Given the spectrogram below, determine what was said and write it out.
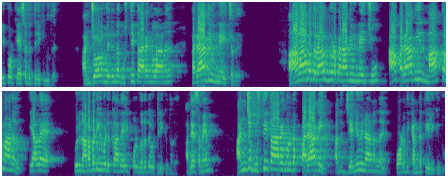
ഇപ്പോൾ കേസെടുത്തിരിക്കുന്നത്. അഞ്ചോളം വരുന്ന ഗുസ്തി താരങ്ങളാണ് പരാതി ഉന്നയിച്ചത്. ആറാമതൊരാൾ കൂടെ പരാതി ഉന്നയിച്ചു. ആ പരാതിയിൽ മാത്രമാണ് ഇയാളെ ഒരു നടപടിയും എടുക്കാതെ ഇപ്പോൾ വെറുതെ വിട്ടിരിക്കുന്നത്. അതേസമയം അഞ്ച് ഗുസ്തി താരങ്ങളുടെ പരാതി അത് ജെന്യുവിനാണെന്ന് കോടതി കണ്ടെത്തിയിരിക്കുന്നു.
